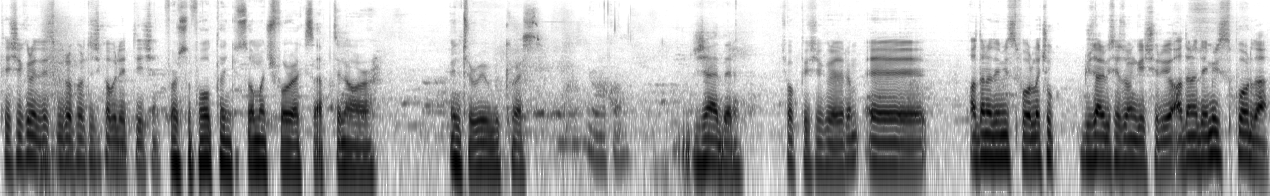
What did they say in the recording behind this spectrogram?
teşekkür ederiz bu röportajı kabul ettiği için. First of all, thank you so much for accepting our interview request. Rica ederim. Çok teşekkür ederim. E, Adana Demirspor'la çok güzel bir sezon geçiriyor. Adana Demirspor da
